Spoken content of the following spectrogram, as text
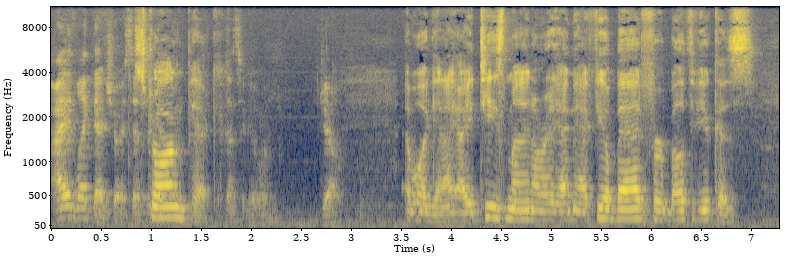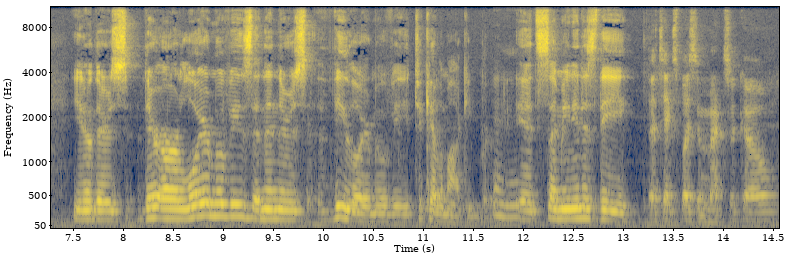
I like that choice. That's Strong a good one. pick. That's a good one. Joe. Uh, Well, again, I, I teased mine already. I mean, I feel bad for both of you because, you know, there's there are lawyer movies and then there's the lawyer movie, To Kill a Mockingbird. Mm-hmm. It's, I mean, it is the. That takes place in Mexico.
